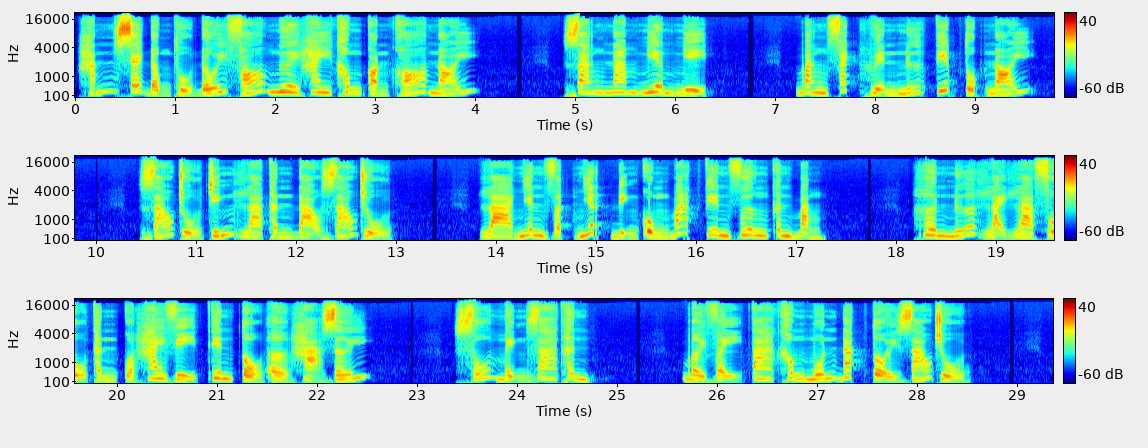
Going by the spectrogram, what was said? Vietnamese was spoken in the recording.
Hắn sẽ đồng thủ đối phó ngươi hay không còn khó nói. Giang Nam nghiêm nghị. Băng phách huyền nữ tiếp tục nói. Giáo chủ chính là thần đạo giáo chủ. Là nhân vật nhất định cùng bát tiên vương cân bằng. Hơn nữa lại là phụ thần của hai vị tiên tổ ở hạ giới. Số mệnh gia thân. Bởi vậy ta không muốn đắc tội giáo chủ.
